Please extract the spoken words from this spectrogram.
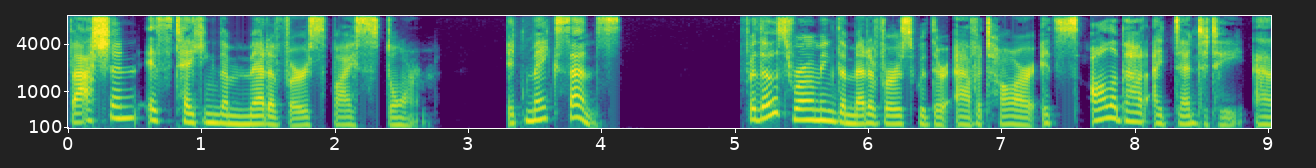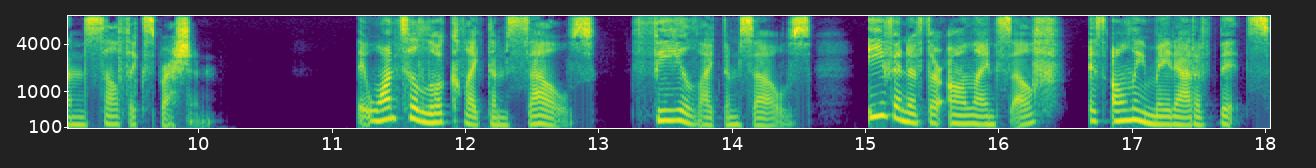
Fashion is taking the metaverse by storm. It makes sense. For those roaming the metaverse with their avatar, it's all about identity and self expression. They want to look like themselves, feel like themselves, even if their online self is only made out of bits.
